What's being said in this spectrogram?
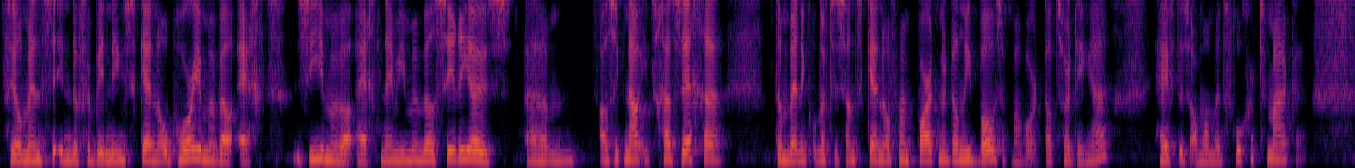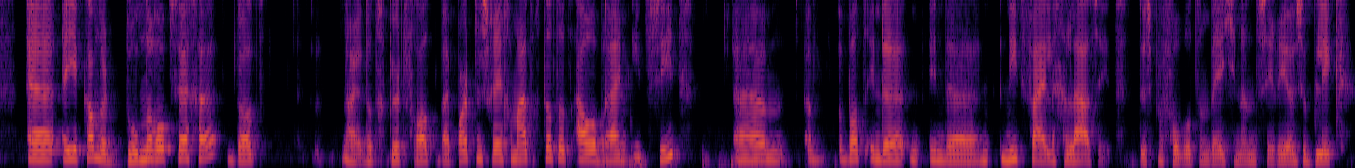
Veel mensen in de verbinding scannen op hoor je me wel echt? Zie je me wel echt? Neem je me wel serieus? Ehm, als ik nou iets ga zeggen, dan ben ik ondertussen aan het scannen of mijn partner dan niet boos op me wordt. Dat soort dingen. Heeft dus allemaal met vroeger te maken. Eh, en je kan er donder op zeggen dat, nou ja, dat gebeurt vooral bij partners regelmatig, dat dat oude brein iets ziet ehm, wat in de, in de niet veilige la zit. Dus bijvoorbeeld een beetje een serieuze blik.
